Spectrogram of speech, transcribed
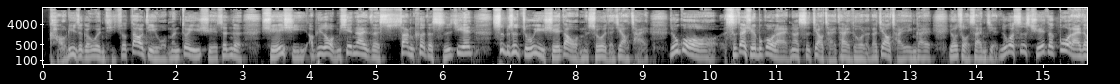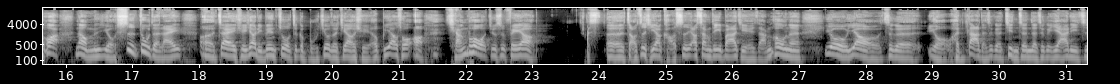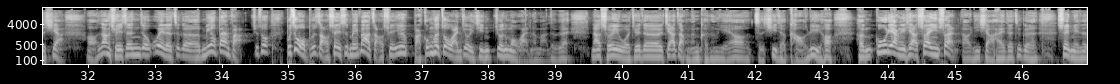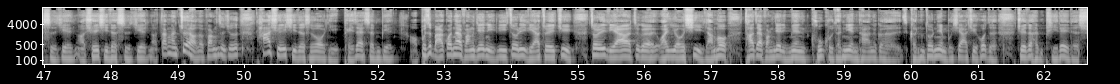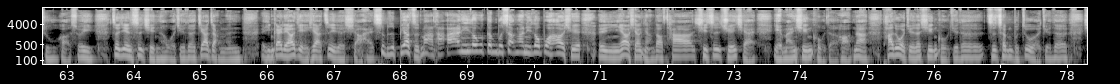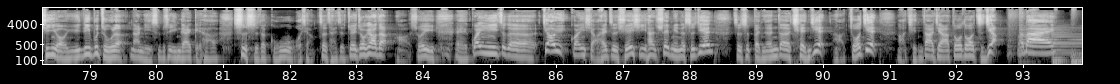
考虑这个问题，说到底，我们对于学生的学习啊，比如说我们现在的上课的时间，是不是足以学到我们所有的教材？如果实在学不过来，那是教材太多了，那教材应该有所删减。如果是学得过来的话，那我们有适度的来呃，在学校里面做这个补救的教学，而不要说哦，强迫就是非要。呃，早自习要考试，要上第八节，然后呢，又要这个有很大的这个竞争的这个压力之下，哦，让学生就为了这个没有办法，就说不是我不早睡，是没办法早睡，因为把功课做完就已经就那么晚了嘛，对不对？那所以我觉得家长们可能也要仔细的考虑哈，很估量一下，算一算啊，你小孩的这个睡眠的时间啊，学习的时间啊，当然最好的方式就是他学习的时候你陪在身边哦，不是把他关在房间里。你你坐在底下追剧，坐在底下这个玩游戏，然后他在房间里面苦苦的念他那个可能都念不下去或者觉得很疲累的书哈，所以这件事情呢，我觉得家长们应该了解一下自己的小孩是不是不要只骂他啊，你都跟不上啊，你都不好好学，你要想想到他其实学起来也蛮辛苦的哈。那他如果觉得辛苦，觉得支撑不住了，觉得心有余力不足了，那你是不是应该给他适时的鼓舞？我想这才是最重要的。啊，所以，诶，关于这个教育，关于小孩子学习和睡眠的时间，这是本人的浅见啊，拙见啊，请大家多多指教，拜拜。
